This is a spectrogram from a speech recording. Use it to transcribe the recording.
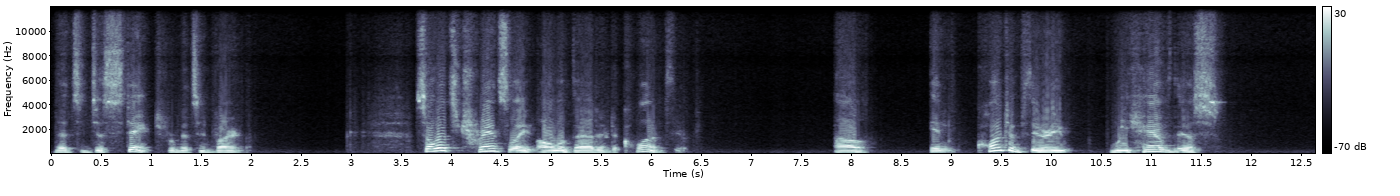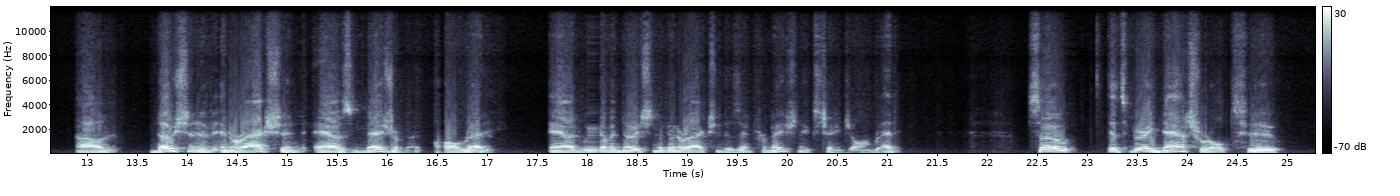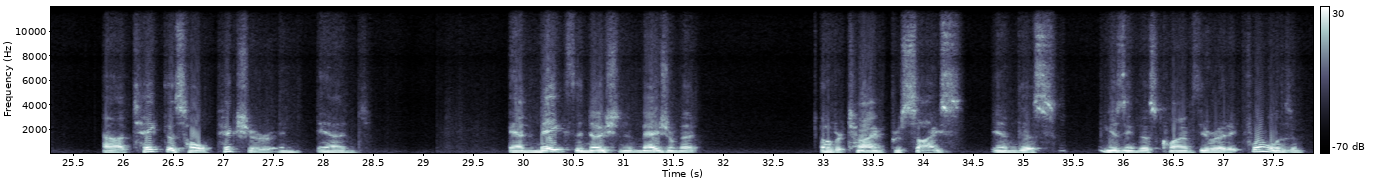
that's distinct from its environment. So let's translate all of that into quantum theory. Uh, in quantum theory, we have this uh, notion of interaction as measurement already. And we have a notion of interaction as information exchange already. So it's very natural to uh, take this whole picture and, and, and make the notion of measurement over time precise in this, using this quantum theoretic formalism.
